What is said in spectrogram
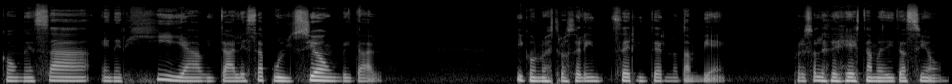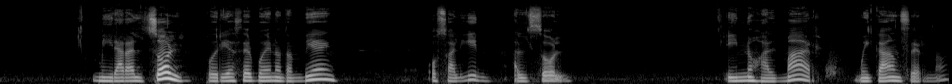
con esa energía vital, esa pulsión vital y con nuestro ser, interno también. Por eso les dejé esta meditación. Mirar al sol podría ser bueno también. O salir al sol. Irnos al mar. Muy cáncer, ¿no?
